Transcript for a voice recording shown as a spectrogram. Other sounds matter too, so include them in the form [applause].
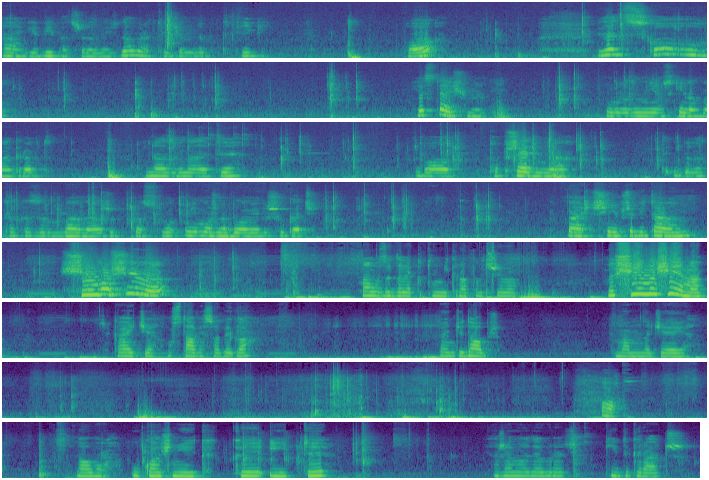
A, GVP trzeba mieć. Dobra, to idziemy do PvP. O! Let's go! Jesteśmy. W ogóle zmieniłem skina w Minecraft. Nazwę na ety. Bo poprzednia tak była taka zrąbana, że po prostu nie można było mnie wyszukać. A, jeszcze się nie przewitałem. Siema, siema! Znowu za daleko ten mikrofon trzymam. No siema, siema! Czekajcie, ustawię sobie go. Będzie dobrze. Mam nadzieję. O! Dobra, ukośnik k i ty. Możemy odebrać kit gracz.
